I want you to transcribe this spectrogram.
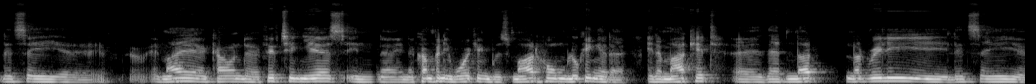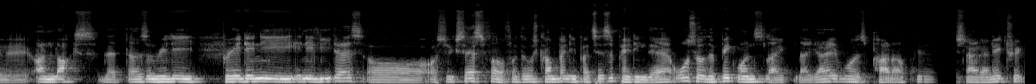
let's say, uh, uh, in my account, uh, 15 years in in a company working with smart home, looking at a at a market that not not really, let's say, uh, unlocks that doesn't really create any any leaders or, or success for, for those company participating there. Also, the big ones like like I was part of Schneider Electric,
